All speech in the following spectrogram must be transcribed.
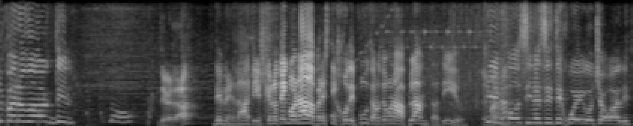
¡Hiperodáctil! ¿De verdad? De verdad, tío, es que no tengo nada para este hijo de puta, no tengo nada planta, tío. ¿Me ¡Qué mata? fácil es este juego, chavales!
